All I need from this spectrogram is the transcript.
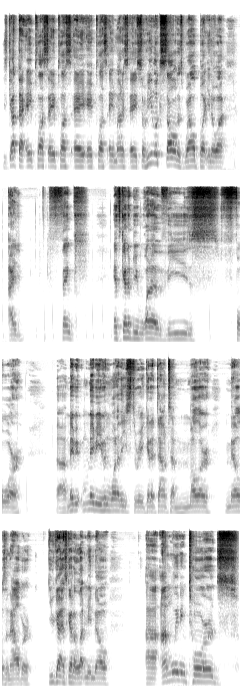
He's got that A plus, A plus, A, A plus, A minus, A. So he looks solid as well. But you know what? I think it's going to be one of these four. Uh, maybe maybe even one of these three. Get it down to Muller, Mills, and Albert. You guys got to let me know. Uh, I'm leaning towards...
